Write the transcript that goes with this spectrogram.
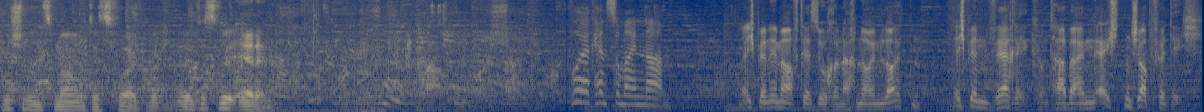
mischen uns mal unter das Volk. Was will er denn? Woher kennst du meinen Namen? Ich bin immer auf der Suche nach neuen Leuten. Ich bin Verrick und habe einen echten Job für dich.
